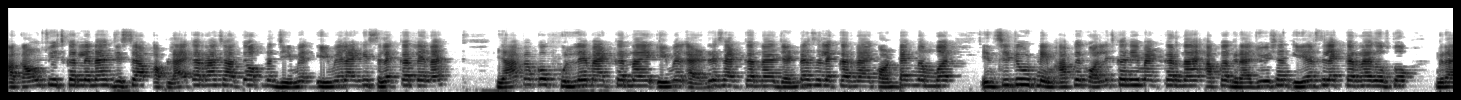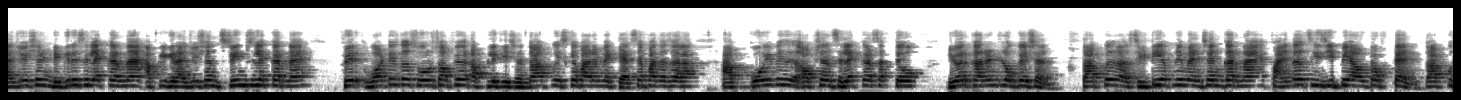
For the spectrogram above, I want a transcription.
अकाउंट स्विच कर लेना है, जिससे आप अप्लाई करना चाहते हो, अपना जीमेल ईमेल आईडी सिलेक्ट कर लेना है। यहाँ पे आपको फुल नेम ऐड करना है ईमेल एड्रेस ऐड करना है जेंडर सिलेक्ट करना है कॉन्टैक्ट नंबर इंस्टीट्यूट नेम आपके कॉलेज का नेम ऐड करना है, आपका ग्रेजुएशन ईयर सिलेक्ट करना है दोस्तों। ग्रेजुएशन डिग्री सिलेक्ट करना है, आपकी ग्रेजुएशन स्ट्रीम सिलेक्ट करना है। फिर what is the source of your application तो आपको इसके बारे में कैसे पता चला? आप कोई भी ऑप्शन सिलेक्ट कर सकते हो योर करंट लोकेशन तो आपको सिटी अपनी मेंशन करना है final CGP out of ten तो आपको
